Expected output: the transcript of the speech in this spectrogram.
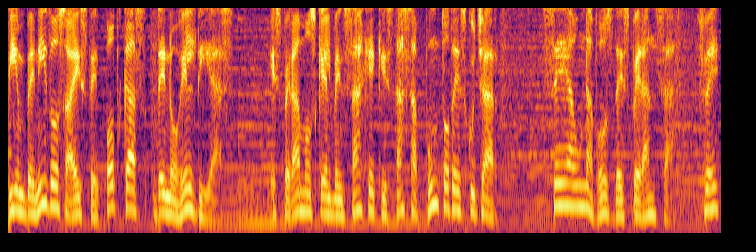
Bienvenidos a este podcast de Noel Díaz. Esperamos que el mensaje que estás a punto de escuchar sea una voz de esperanza, fe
